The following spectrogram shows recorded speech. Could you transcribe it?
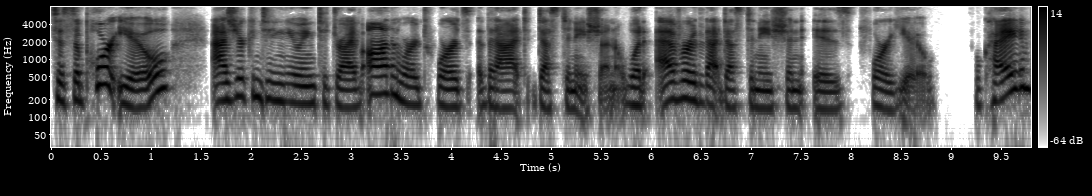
to support you as you're continuing to drive onward towards that destination, whatever that destination is for you. Okay.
